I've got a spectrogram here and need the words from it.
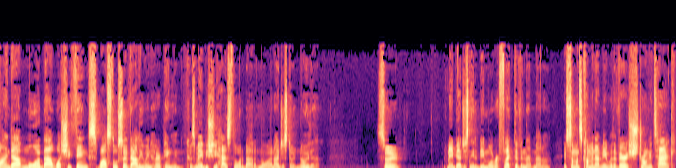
find out more about what she thinks whilst also valuing her opinion because maybe she has thought about it more and I just don't know that. So maybe I just need to be more reflective in that manner. If someone's coming at me with a very strong attack,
